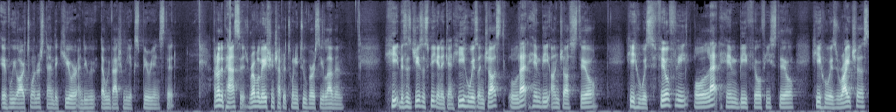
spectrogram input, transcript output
if we are to understand the cure and that we've actually experienced it. Another passage, Revelation chapter 22, verse 11. He, this is Jesus speaking again. He who is unjust, let him be unjust still. He who is filthy, let him be filthy still. He who is righteous,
